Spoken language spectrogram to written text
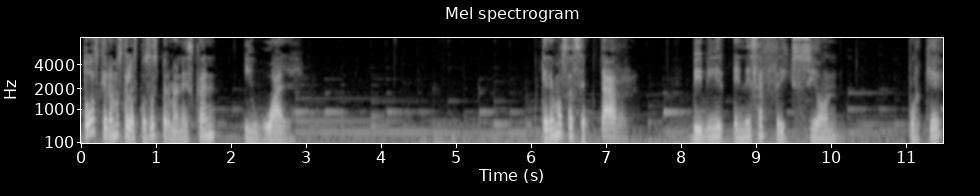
Todos queremos que las cosas permanezcan igual. Queremos aceptar vivir en esa fricción. ¿Por qué?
